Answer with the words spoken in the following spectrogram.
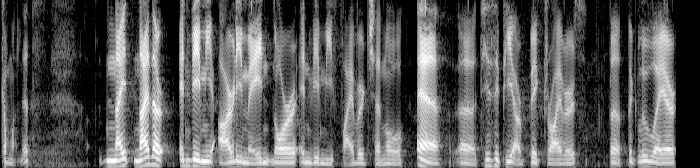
Come on, that's ni- neither NVMe RDMA nor NVMe fiber channel uh, uh, TCP are big drivers. The the glue layer,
